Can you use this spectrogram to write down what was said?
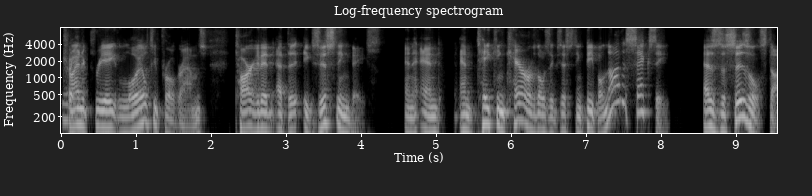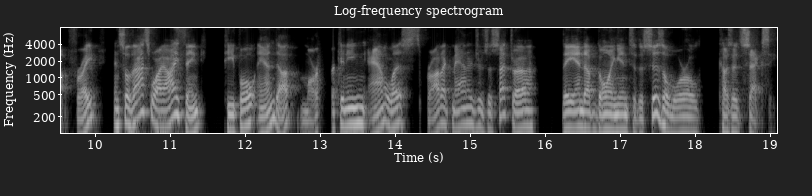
right. trying to create loyalty programs targeted at the existing base and and and taking care of those existing people, not as sexy as the sizzle stuff, right? And so that's why I think people end up marketing analysts, product managers, etc. They end up going into the sizzle world because it's sexy.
